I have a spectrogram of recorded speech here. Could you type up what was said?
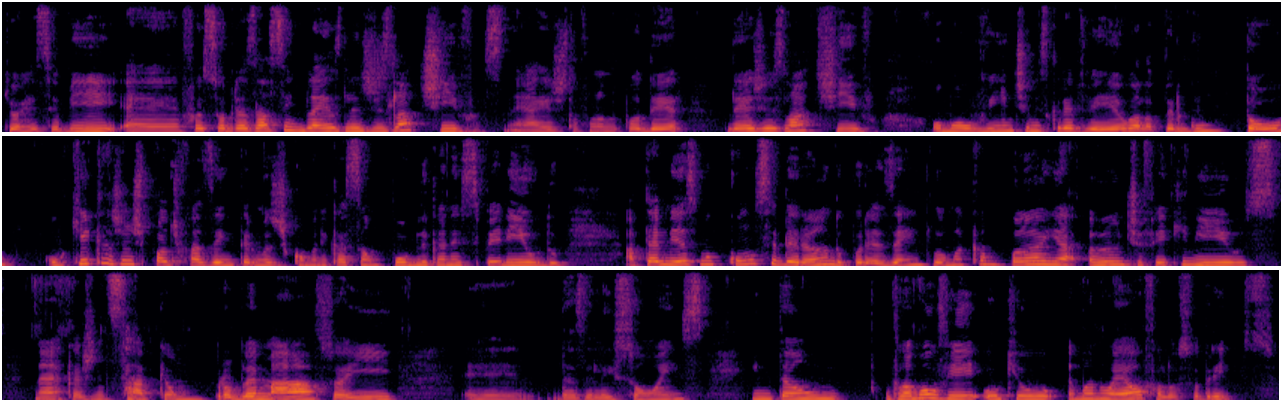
que eu recebi é, foi sobre as assembleias legislativas, né? Aí a gente está falando do poder legislativo. Uma ouvinte me escreveu, ela perguntou o que, que a gente pode fazer em termos de comunicação pública nesse período, até mesmo considerando, por exemplo, uma campanha anti-fake news, né? Que a gente sabe que é um problemaço aí é, das eleições. Então, vamos ouvir o que o Emanuel falou sobre isso.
